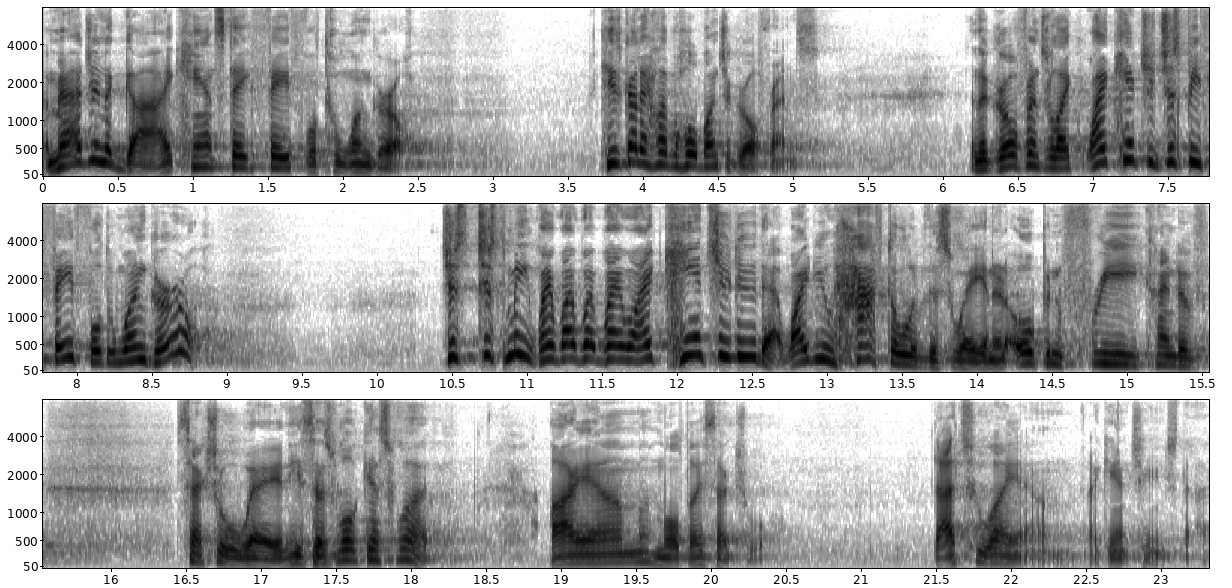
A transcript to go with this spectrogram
Imagine a guy can't stay faithful to one girl. He's got to have a whole bunch of girlfriends. And the girlfriends are like, why can't you just be faithful to one girl? Just, just me. Why, why, why, why can't you do that? Why do you have to live this way in an open, free kind of sexual way? And he says, Well, guess what? I am multisexual. That's who I am. I can't change that.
